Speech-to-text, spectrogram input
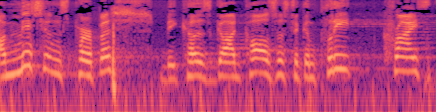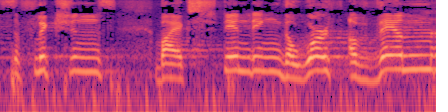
A missions purpose because God calls us to complete Christ's afflictions by extending the worth of them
